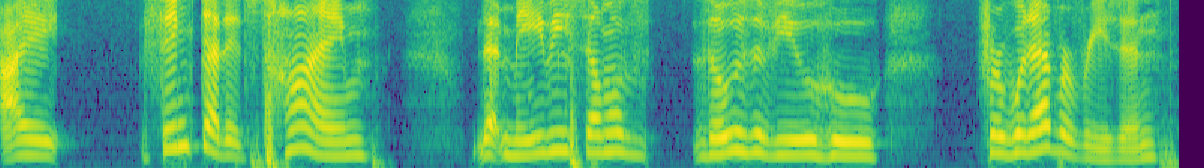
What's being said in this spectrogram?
I think that it's time that maybe some of those of you who, for whatever reason,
